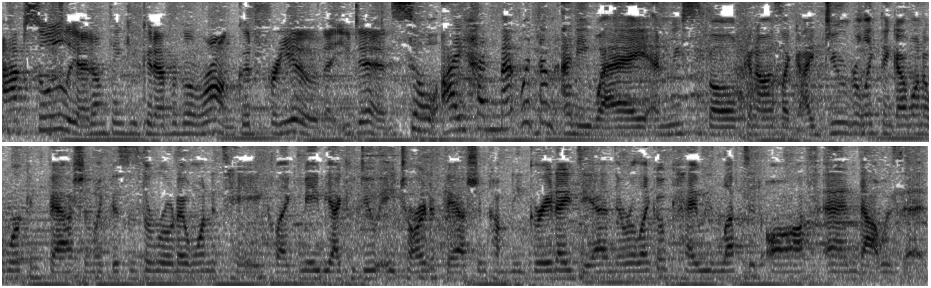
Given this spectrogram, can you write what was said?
Absolutely. I don't think you could ever go wrong. Good for you that you did. So I had met with them anyway, and we spoke, and I was like, I do really think I want to work in fashion. Like, this is the road I want to take. Like, maybe I could do HR at a fashion company. Great idea. And they were like, okay, we left it off, and that was it.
